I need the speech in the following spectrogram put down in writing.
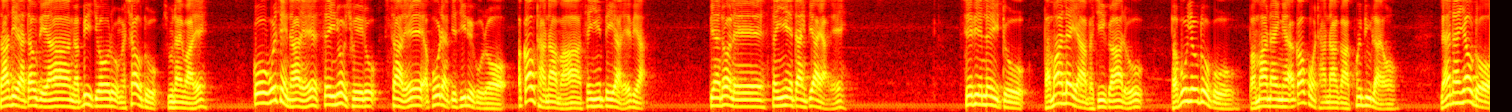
စားတရားတောက်စရာငပိကျော်တို့ငချောက်တို့ယူနိုင်ပါတယ် ကိုဝစ်စင်ထားတဲ့စိန်တို့ရွှေတို့စတဲ့အဖိုးတန်ပစ္စည်းတွေကိုတော့အကောက်ဌာနမှာစည်ရင်ပေးရတယ်ဗျပြန်တော့လေစည်ရင်အတိုင်းပြရတယ်စေပြင်းလိတ်တို့ဗမာလက်ရပကြီးကားတို့ဗပုရုပ်တို့ကိုဗမာနိုင်ငံအကောက်ခွန်ဌာနကခွင့်ပြုလိုက်အောင်လန်ဒန်ရောက်တော့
